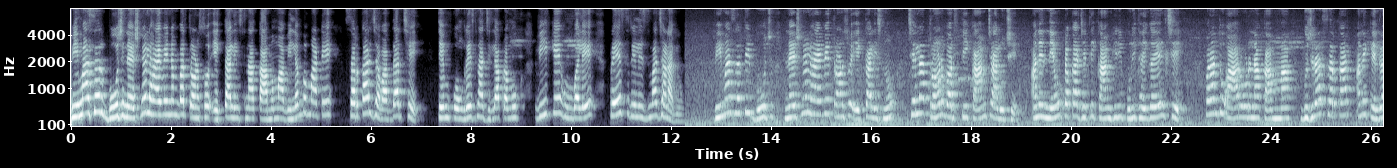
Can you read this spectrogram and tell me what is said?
Bhimasar Bhuj national highway number ત્રણસો એકતાલીસના કામમાં વિલંબ માટે સરકાર જવાબદાર છે. તેમ કોંગ્રેસના જિલ્લા પ્રમુખ વી કે હુંબલે પ્રેસ રિલીઝમાં જણાવ્યું. ભીમાસરથી ભુજ નેશનલ હાઈવે ત્રણસો એકતાલીસનું છેલ્લા ત્રણ વર્ષથી કામ ચાલુ છે અને નેવું ટકા જેટલી કામગીરી પૂરી થઈ ગયેલ છે. પરંતુ આ રોડના કામમાં ગુજરાત સરકાર અને કેન્દ્ર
